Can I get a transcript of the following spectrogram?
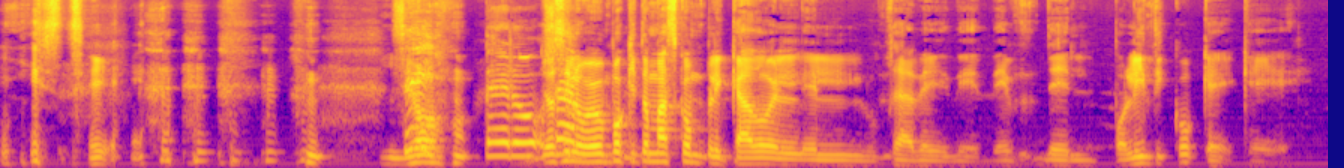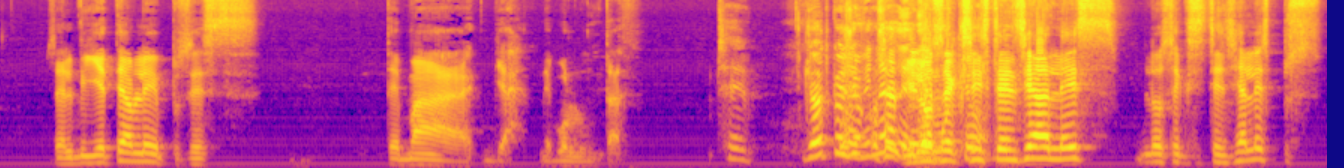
este, yo, pero, yo sí lo veo un poquito más complicado el, o sea, del político que, que, o sea, el billeteable, pues es tema ya de voluntad. Sí. Yo, y los existenciales, los existenciales, pues,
